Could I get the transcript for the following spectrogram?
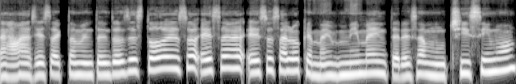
Ah, exactamente. Entonces, todo eso, esa, eso es algo que a mí me interesa muchísimo.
